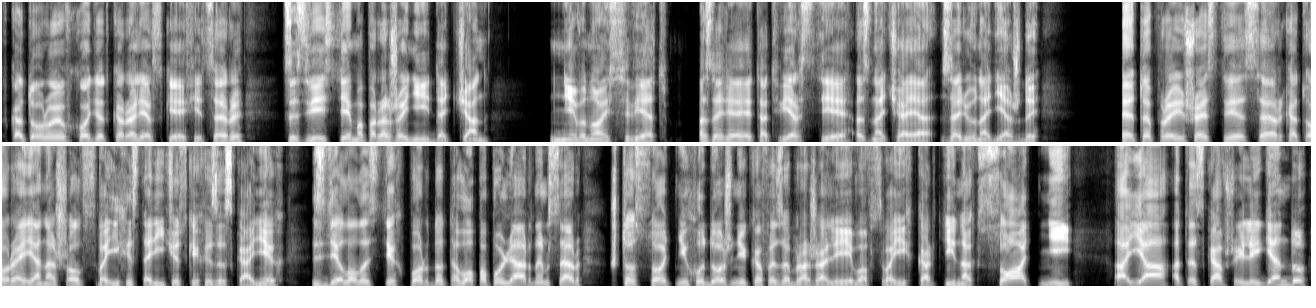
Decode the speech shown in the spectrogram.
в которую входят королевские офицеры, с известием о поражении датчан. Дневной свет озаряет отверстие, означая «зарю надежды». Это происшествие, сэр, которое я нашел в своих исторических изысканиях, сделало с тех пор до того популярным, сэр, что сотни художников изображали его в своих картинах. Сотни! А я, отыскавший легенду,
